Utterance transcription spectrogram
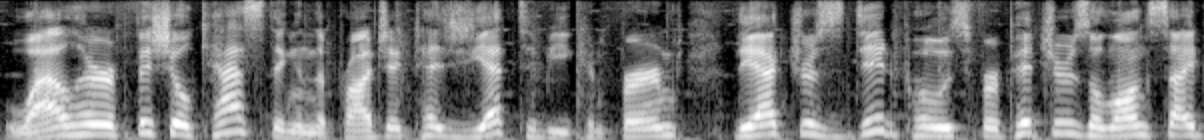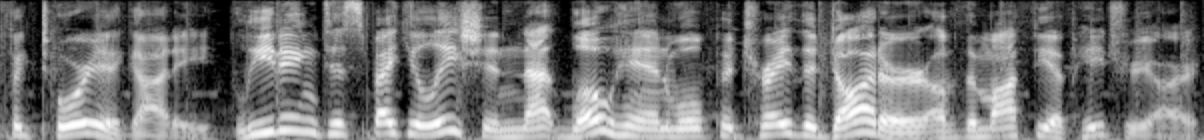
While her official casting in the project has yet to be confirmed, the actress did pose for pictures alongside Victoria Gotti, leading to speculation that Lohan will portray the daughter of the mafia patriarch.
